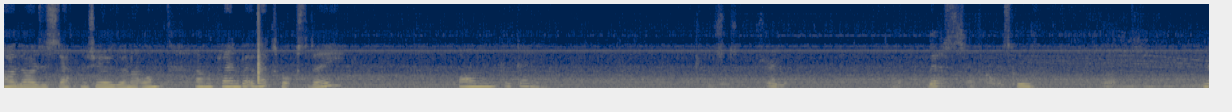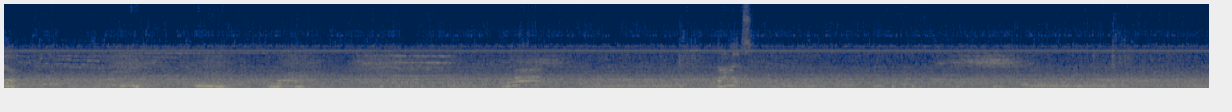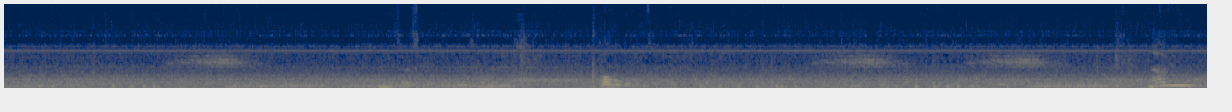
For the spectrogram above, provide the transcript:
Hi guys, it's Stefan Shogo, not one, and we're playing a bit of Xbox today. On the game. Just show you. What this, I forgot what it's called, 方部。何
